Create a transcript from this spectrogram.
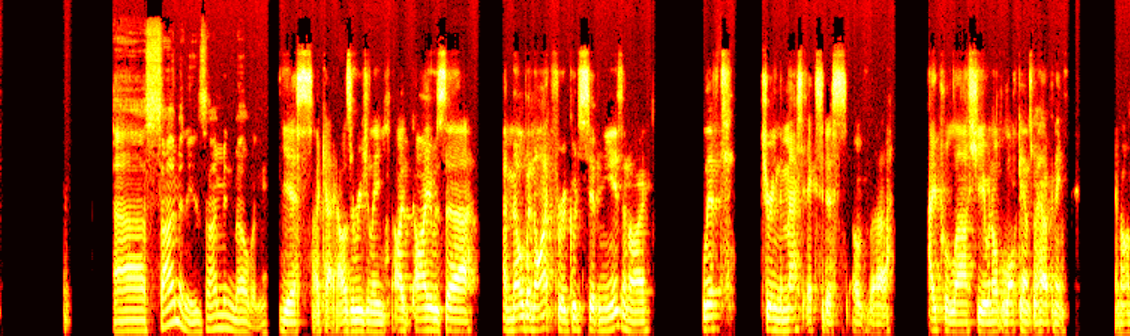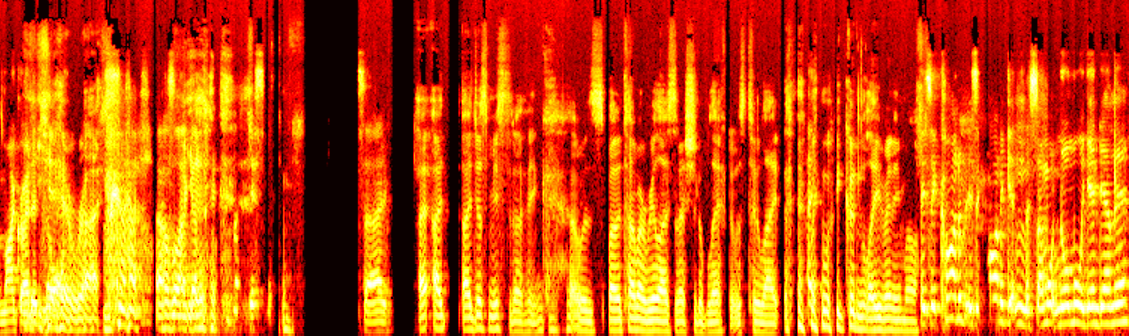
Uh, Simon is. I'm in Melbourne. Yes. Okay. I was originally I I was uh, a Melbourneite for a good seven years, and I left during the mass exodus of uh, April last year when all the lockdowns were happening, and I migrated yeah, north. right. I was like, Yeah. yes. So I, I I just missed it. I think I was. By the time I realised that I should have left, it was too late. we couldn't leave anymore. is it kind of is it kind of getting somewhat normal again down there?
